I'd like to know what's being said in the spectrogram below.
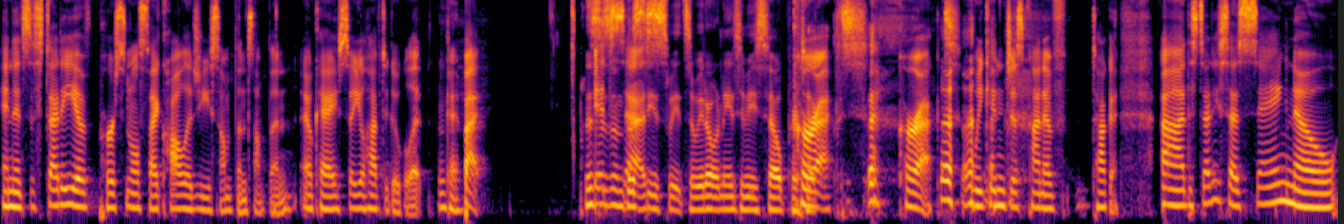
and it's a study of personal psychology, something, something. Okay. So you'll have to Google it. Okay. But this It isn't says- the C-suite, so we don't need to be so protect- correct. correct. We can just kind of talk. Uh, the study says saying no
